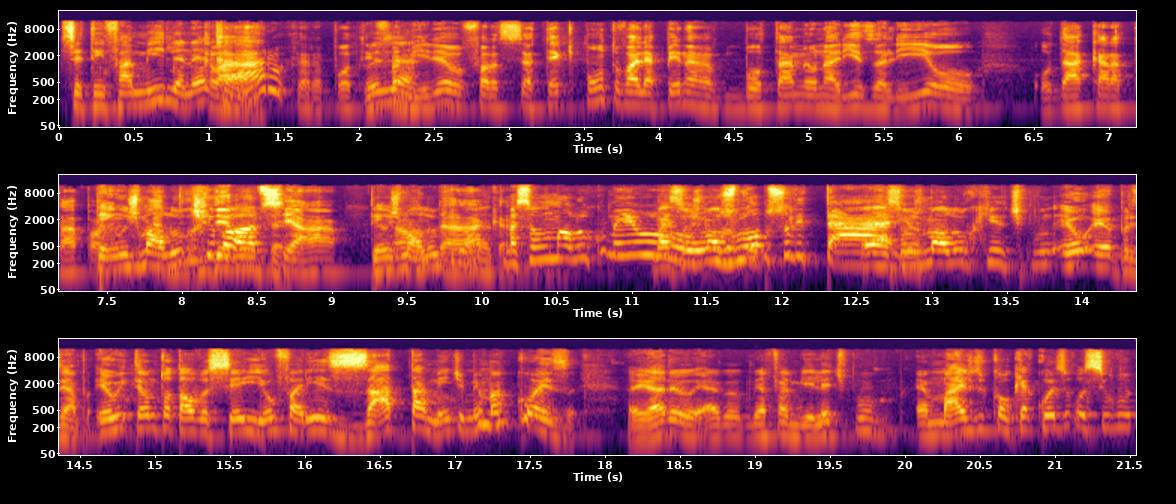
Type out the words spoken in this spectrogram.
você tem família, né, cara? Claro, cara. Pô, tem Pois é. família. Eu falo assim, até que ponto vale a pena botar meu nariz ali ou, ou dar a cara a tapa? Tem uns malucos de que bota. denunciar. Tem uns malucos que bota. cara. Mas são uns malucos meio. Mas são os uns malucos- lobos É, solitários. são os malucos que, tipo, eu, eu, por exemplo, eu entendo total você e eu faria exatamente a mesma coisa. Tá ligado? Eu- eu- minha família, tipo, é mais do que qualquer coisa eu consigo.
